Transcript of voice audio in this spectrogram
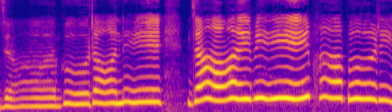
জাগরণে যাইবি ভাবরে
